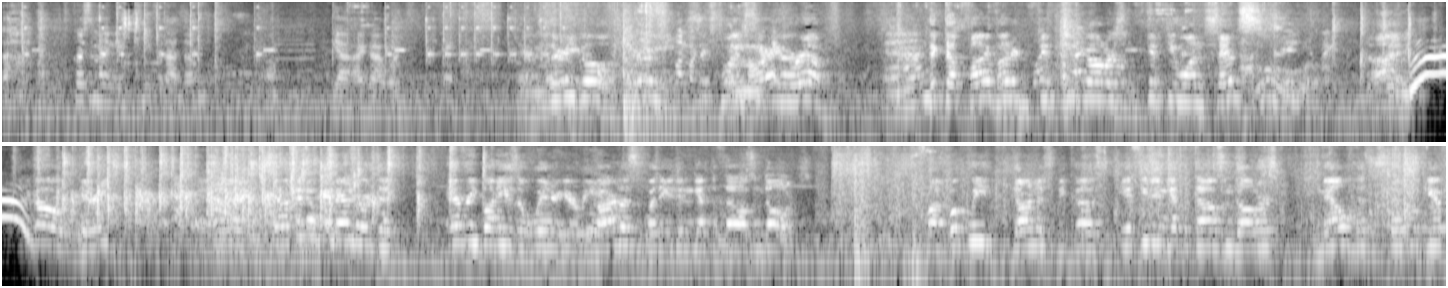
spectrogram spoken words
Of course, I'm gonna need tea for that though. Yeah, I got one. There we go. there you go. One more. Six twenty One more? CKRM. And Picked up five hundred and fifteen dollars and fifty-one cents. Nice. Go, Gary. Now just remember that everybody is a winner here, regardless of whether you didn't get the thousand dollars. But what we've done is because if you didn't get the thousand dollars, Mel has a special gift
